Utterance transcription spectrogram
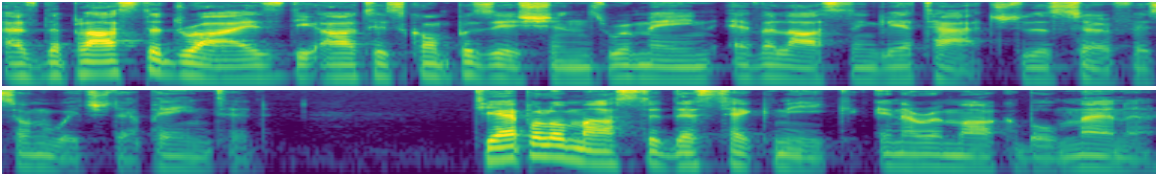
As the plaster dries, the artist's compositions remain everlastingly attached to the surface on which they're painted. Tiepolo mastered this technique in a remarkable manner.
